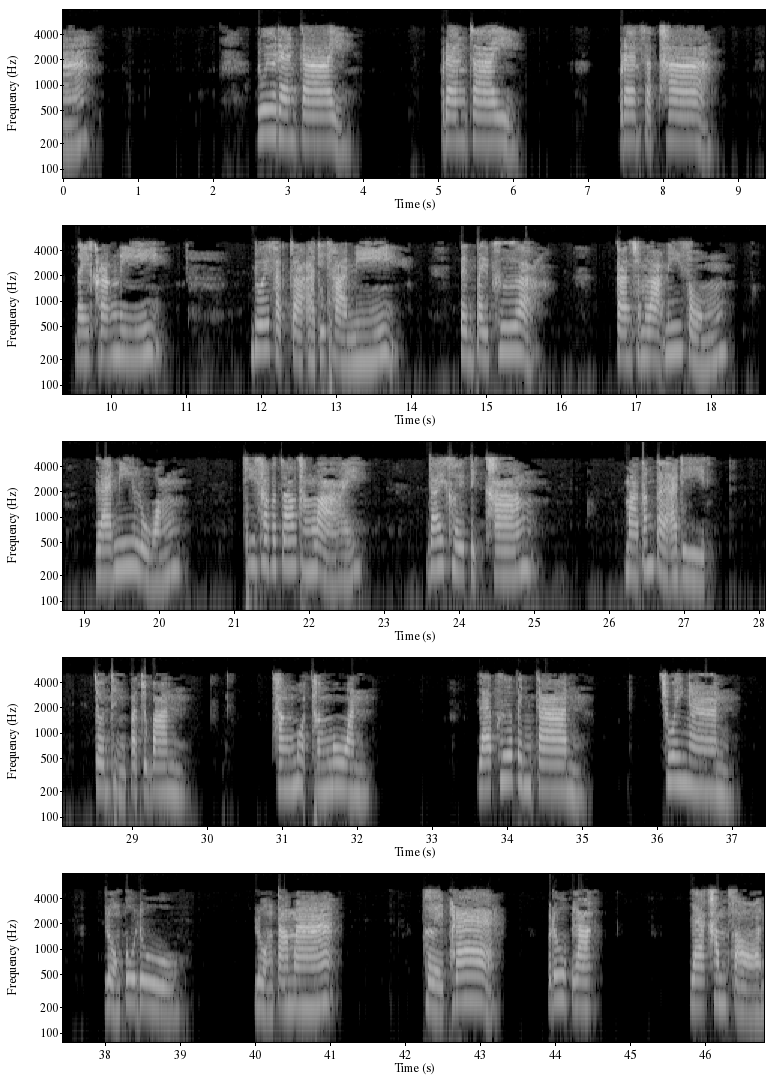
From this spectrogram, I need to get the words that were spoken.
ด้วยแรงกาย แรงใจ แรงศรัทธา ในครั้งนี้ ด้วยสัจจะอธิษฐานนี้ เป็นไปเพื่อ การชำระหนี้สงและหนี้หลวงที่ข้าพเจ้าทั้งหลาย ได้เคยติดค้าง มาตั้งแต่อดีต จนถึงปัจจุบัน ทั้งหมดทั้งมวล และเพื่อเป็นการ ช่วยงาน หลวงปู่ดู หลวงตาม้า เผยแพร่ รูปลักษณ์และคำสอน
